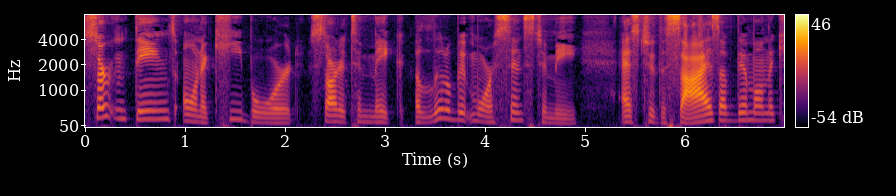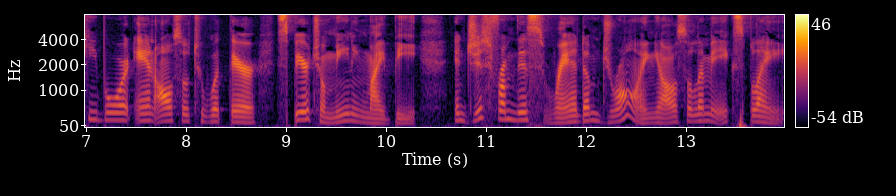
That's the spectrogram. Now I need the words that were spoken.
certain things on a keyboard started to make a little bit more sense to me as to the size of them on the keyboard and also to what their spiritual meaning might be. And just from this random drawing, y'all. So let me explain.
